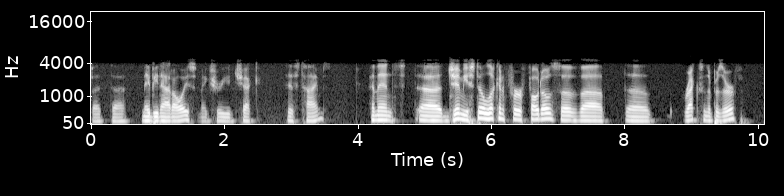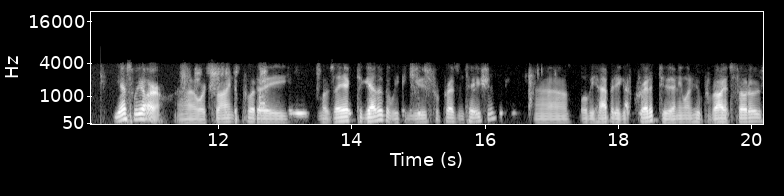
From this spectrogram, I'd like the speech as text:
but uh, maybe not always. Make sure you check his times. And then, uh, Jim, you still looking for photos of uh, the wrecks in the preserve? Yes, we are. Uh, we're trying to put a mosaic together that we can use for presentation. Uh, we'll be happy to give credit to anyone who provides photos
